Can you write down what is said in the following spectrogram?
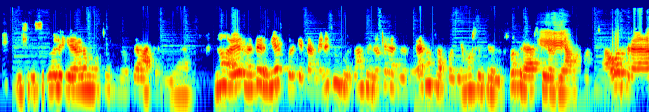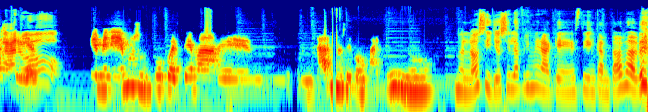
Y sí, sigo leyendo muchos blogs de maternidad. No, a ver, no te rías porque también es importante ¿no? que las blogueras nos apoyemos entre nosotras, que nos digamos unas a otras, claro. que, que meneemos un poco el tema de comentarnos, de compartirnos. No, no, si yo soy la primera que estoy encantada de...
